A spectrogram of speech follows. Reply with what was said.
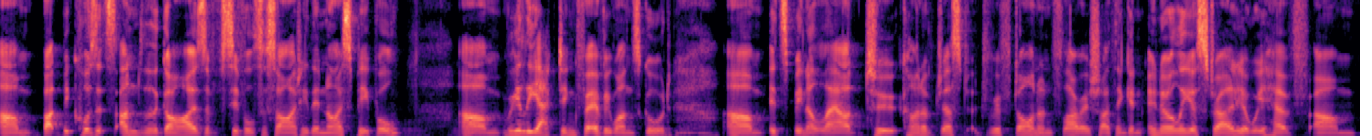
um, but because it's under the guise of civil society, they're nice people, um, really acting for everyone's good. Um, it's been allowed to kind of just drift on and flourish. I think in, in early Australia we have um,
